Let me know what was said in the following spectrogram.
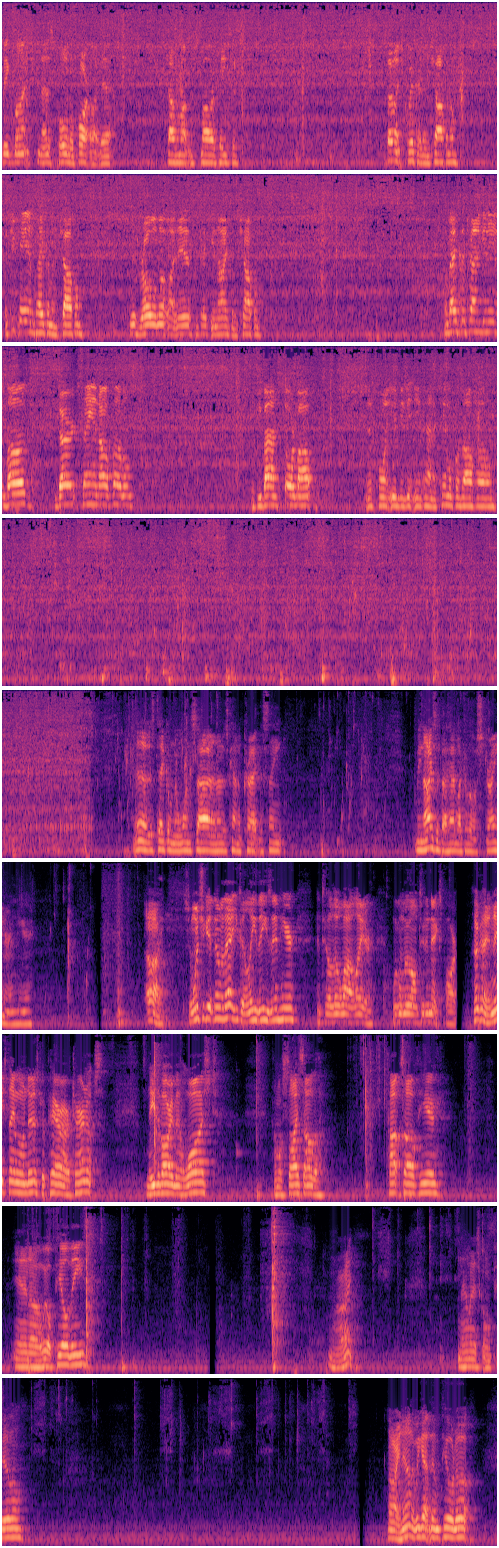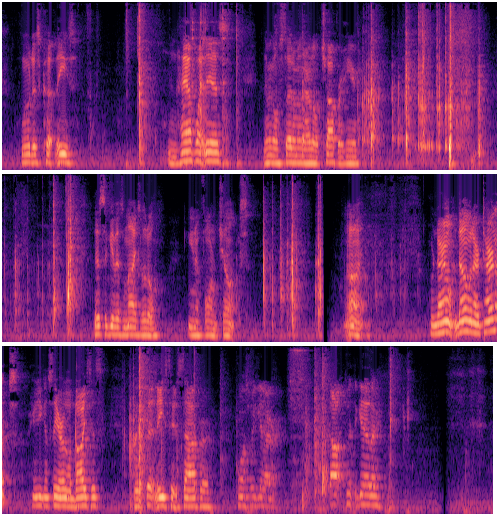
big bunch and I just pull them apart like that. Chop them up in smaller pieces. So much quicker than chopping them. But you can take them and chop them. Just roll them up like this and take your knife and chop them. We're basically trying to get any bugs, dirt, sand off of them. If you buy them store-bought, at this point you'd be getting any kind of chemicals off of them. Then I just take them to one side and I just kind of crack the sink. Be nice if I had like a little strainer in here. All right, so once you get done with that, you can leave these in here until a little while later. We're gonna move on to the next part. Okay, the next thing we're gonna do is prepare our turnips. These have already been washed. I'm gonna slice all the tops off here and uh, we'll peel these. All right. Now we're just gonna peel. All right, now that we got them peeled up, we'll just cut these in half like this. Then we're gonna set them in our little chopper here. This will give us nice little uniform chunks. All right, we're done, done with our turnips. Here you can see our little dices. We're setting these to the side for once we get our stock put together.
